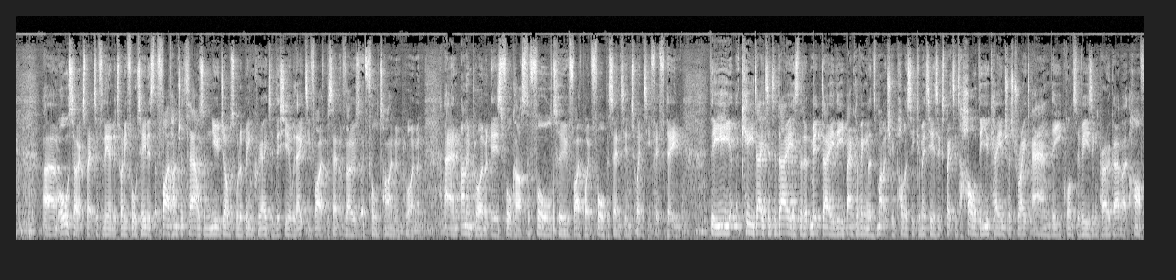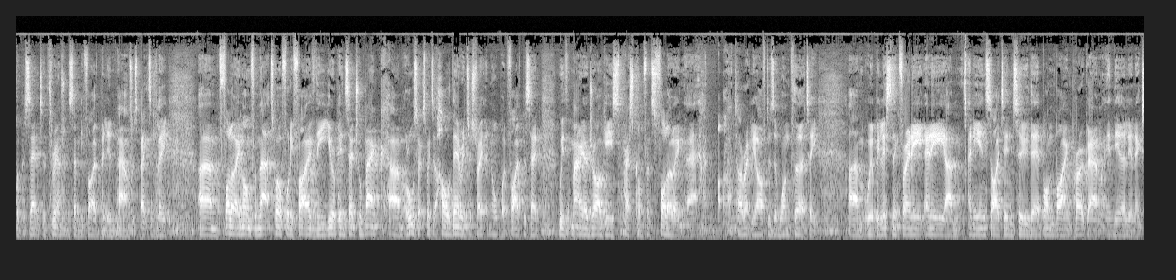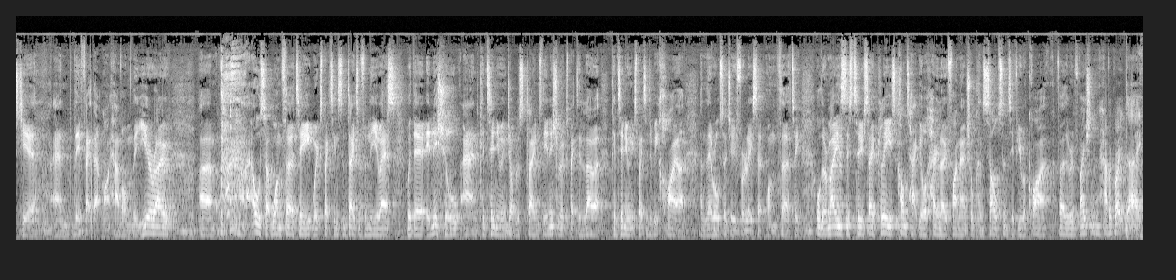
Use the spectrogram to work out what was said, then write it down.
Um, also expected for the end of 2014 is that 500,000 new jobs will have been created this year, with 85% of those at full time employment. And unemployment is forecast to fall to 5.4% in 2015. The key data today is that at midday, the Bank of England's Monetary Policy Committee is expected to hold the UK interest rate and the quantitative easing programme at half a percent and £375 billion, respectively. Um, following on from that, 12.45, the European Central Bank um, are also expected to hold their interest rate at 0.5%, with Mario Draghi's press conference following uh, directly afterwards at 1.30. Um, we'll be listening for any any um, any insight into their bond buying program in the earlier next year and the effect that might have on the euro. Um, also at 1.30, we're expecting some data from the US with their initial and continuing jobless claims. The initial are expected lower, continuing expected to be higher, and they're also due for release at 1.30. All that remains is to say please contact your Halo financial consultant if you require further information, have a great day.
